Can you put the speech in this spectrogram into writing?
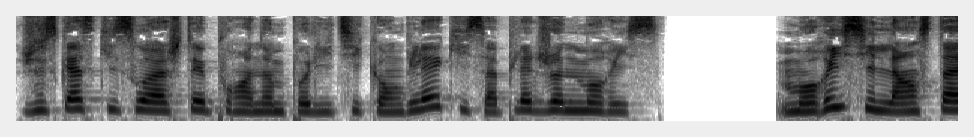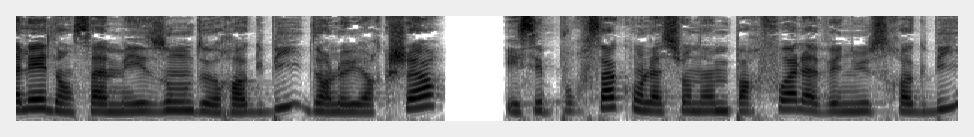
jusqu'à ce qu'il soit acheté pour un homme politique anglais qui s'appelait John Morris. Morris, il l'a installé dans sa maison de Rugby, dans le Yorkshire, et c'est pour ça qu'on la surnomme parfois la Vénus Rugby,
